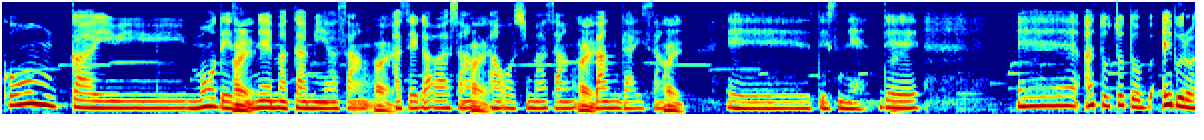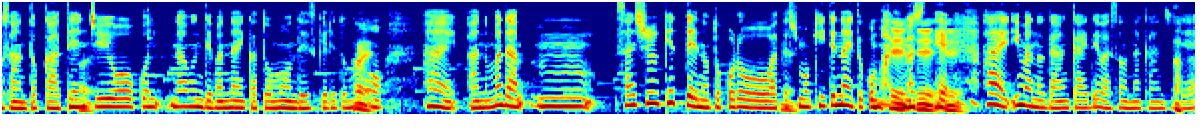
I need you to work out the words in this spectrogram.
今回もですね、また宮さん、はい。長谷川さん、はい。青島さん、はい。バンダイさん、はい。えーですね。で、えーあとちょっとエブロさんとか展示を行うんではないかと思うんですけれども、はい。あのまだうん最終決定のところを私も聞いてないところもありまして、はい、今の段階ではそんな感じで、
